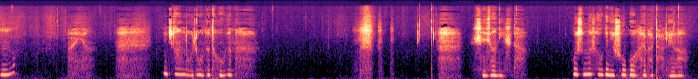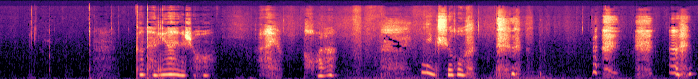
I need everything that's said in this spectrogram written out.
嗯，哎呀，你这样搂着我的头干嘛？谁像你似的？我什么时候跟你说过害怕打雷了？刚谈恋爱的时候，哎呦，好了，那个时候，哎。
